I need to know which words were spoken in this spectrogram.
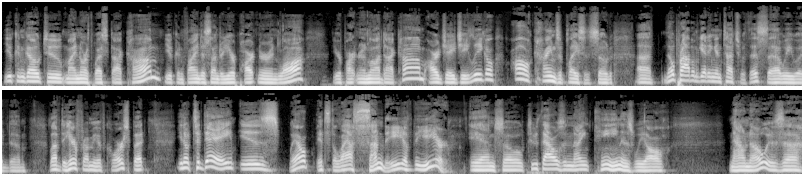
You can go to mynorthwest.com. You can find us under Your Partner in Law, yourpartnerinlaw.com, RJG Legal, all kinds of places. So, uh, no problem getting in touch with us. Uh, we would um, love to hear from you, of course. But, you know, today is, well, it's the last Sunday of the year. And so 2019, as we all now know, is uh,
